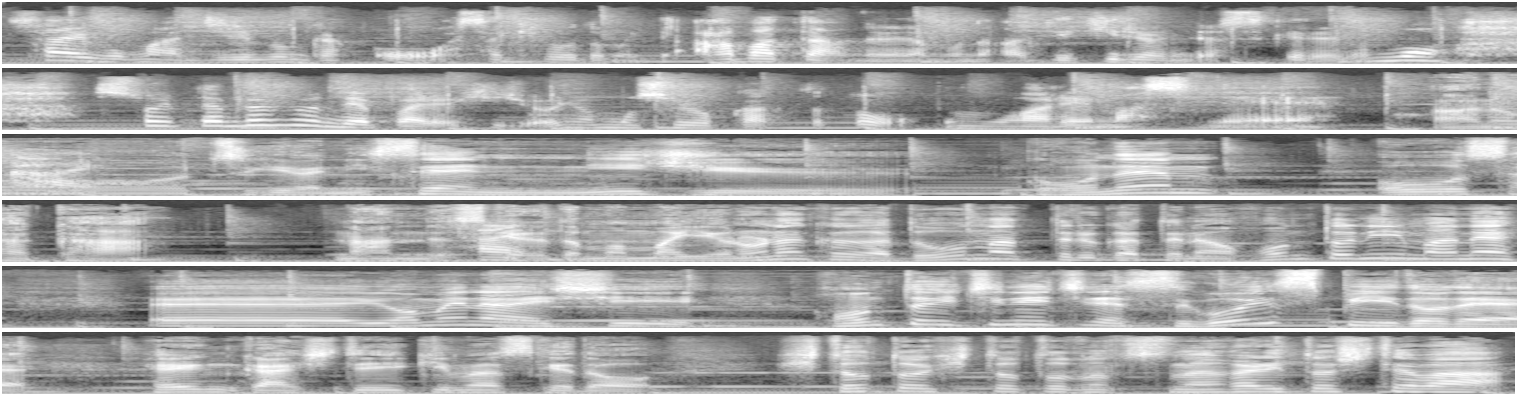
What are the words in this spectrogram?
最後まあ自分がこう先ほども言ったアバターのようなものができるんですけれどもそういった部分でやっぱり非常に面白かったと思われますね。あのーはい、次は2025年大阪なんですけれども、はい、まあ、世の中がどうなってるかっていうのは本当に今ね、えー、読めないし本当一日ねすごいスピードで変化していきますけど人と人とのつながりとしては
